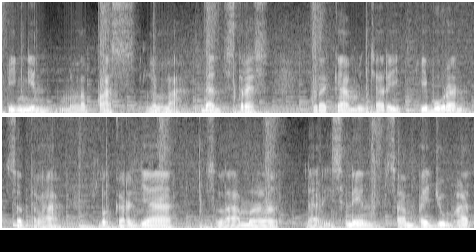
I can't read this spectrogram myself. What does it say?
pingin melepas lelah dan stres. Mereka mencari hiburan setelah bekerja selama dari Senin sampai Jumat.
